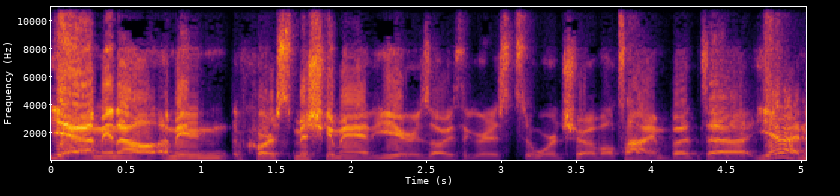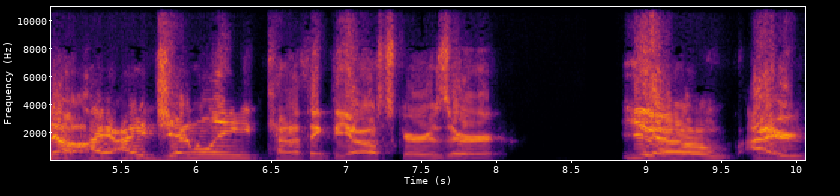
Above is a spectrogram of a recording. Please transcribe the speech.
Yeah, I mean, I'll, I mean, of course, Michigan Man of the Year is always the greatest award show of all time. But uh, yeah, no, I, I generally kind of think the Oscars are, you know, I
